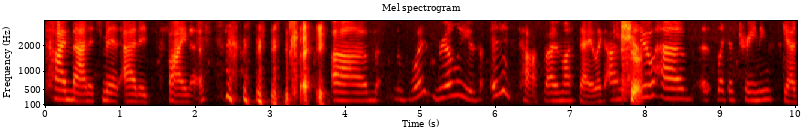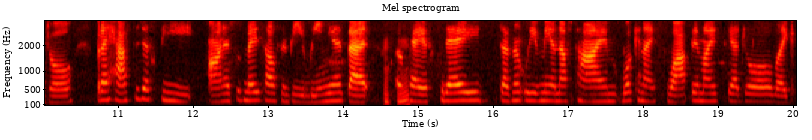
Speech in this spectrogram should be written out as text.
time management at its finest. okay, Um, what really is it is tough, I must say. Like I Sure. do have uh, like a training schedule, but I have to just be honest with myself and be lenient that Mhm. okay, if today doesn't leave me enough time, what can I swap in my schedule? Like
